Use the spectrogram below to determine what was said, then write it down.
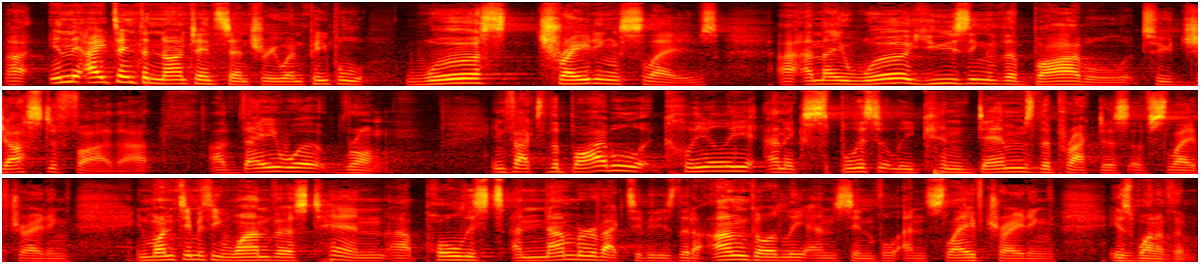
Uh, in the 18th and 19th century, when people were trading slaves uh, and they were using the Bible to justify that, uh, they were wrong. In fact, the Bible clearly and explicitly condemns the practice of slave trading. In 1 Timothy 1, verse 10, uh, Paul lists a number of activities that are ungodly and sinful, and slave trading is one of them.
